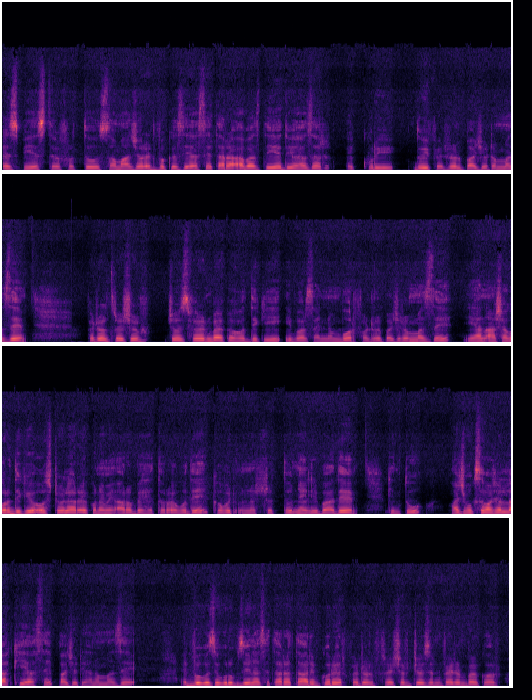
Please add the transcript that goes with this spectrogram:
এছ বি এছ তৰফতো সমাজৰ এডভকেচি আছে তারা আবাস দিয়ে দুই হাজার এক কুড়ি দুই ফেডারেল বাজেটের মাঝে ফেডারেল থ্রেশার জয়েস ফেরেনবার্গের হদ্দিকি এবার চার নম্বর ফেডারেল বাজেটের মাঝে ইয়ান আশা করে দিকে অস্ট্রেলিয়ার ইকোনমি আরও বেহতর অবধে কোভিড উনিশশো নেলি বাদে। কিন্তু মাজবুক সমাজাল্লাহ কি আছে বাজেট ইয়ানের মাঝে এডভোকেসি গ্রুপ যেন আছে তারা তারিফ করে ফেডারেল ফ্রেশার জয়েসন ফেরেনবার্গের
